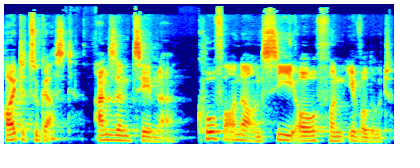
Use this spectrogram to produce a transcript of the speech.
Heute zu Gast Anselm Zebner, Co-Founder und CEO von Evolute.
